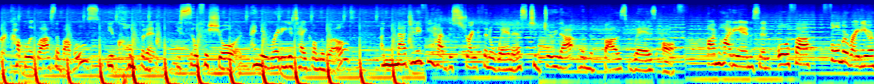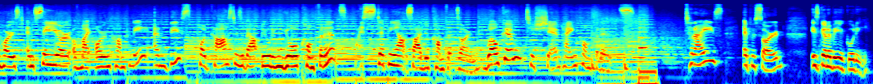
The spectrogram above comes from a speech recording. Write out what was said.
a couple of glass of bubbles, you're confident, you're self assured, and you're ready to take on the world? Imagine if you had the strength and awareness to do that when the buzz wears off. I'm Heidi Anderson, author, former radio host, and CEO of my own company. And this podcast is about building your confidence by stepping outside your comfort zone. Welcome to Champagne Confidence. Today's episode is going to be a goodie.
